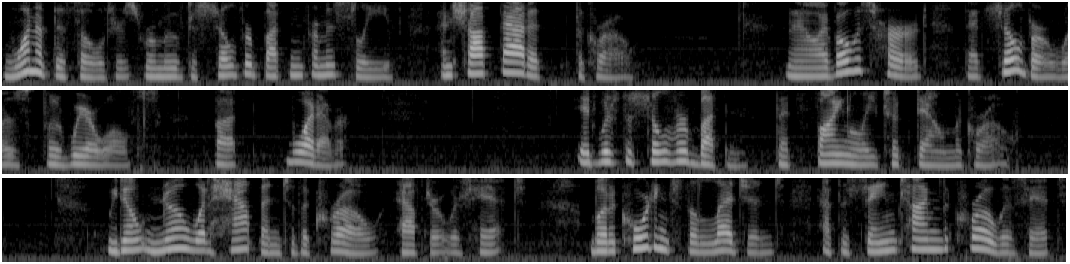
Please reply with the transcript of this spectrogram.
One of the soldiers removed a silver button from his sleeve and shot that at the crow. Now, I've always heard that silver was for werewolves, but whatever. It was the silver button that finally took down the crow. We don't know what happened to the crow after it was hit, but according to the legend, at the same time the crow was hit,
